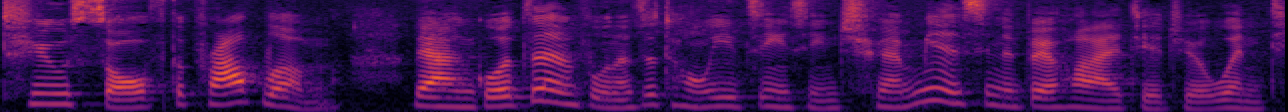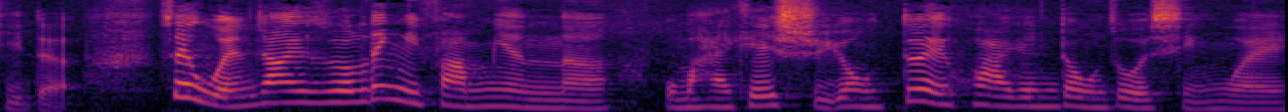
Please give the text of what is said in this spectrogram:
to solve the problem。两国政府呢是同意进行全面性的对话来解决问题的。所以文章意思说，另一方面呢，我们还可以使用对话跟动作行为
